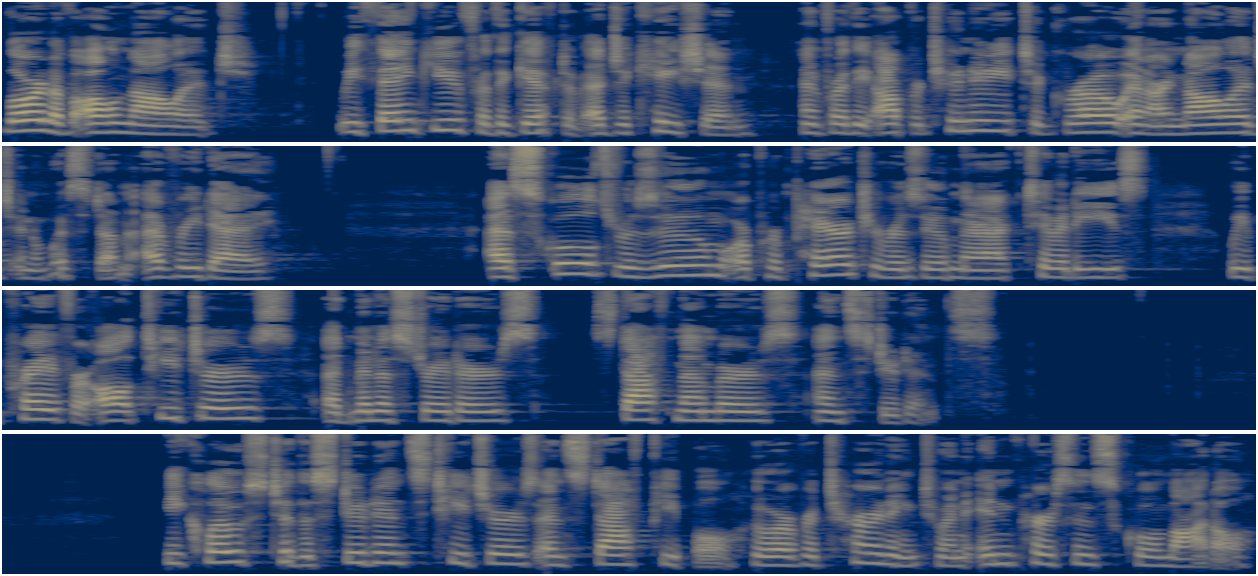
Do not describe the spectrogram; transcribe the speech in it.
Lord of all knowledge, we thank you for the gift of education and for the opportunity to grow in our knowledge and wisdom every day. As schools resume or prepare to resume their activities, we pray for all teachers, administrators, staff members, and students. Be close to the students, teachers, and staff people who are returning to an in person school model.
